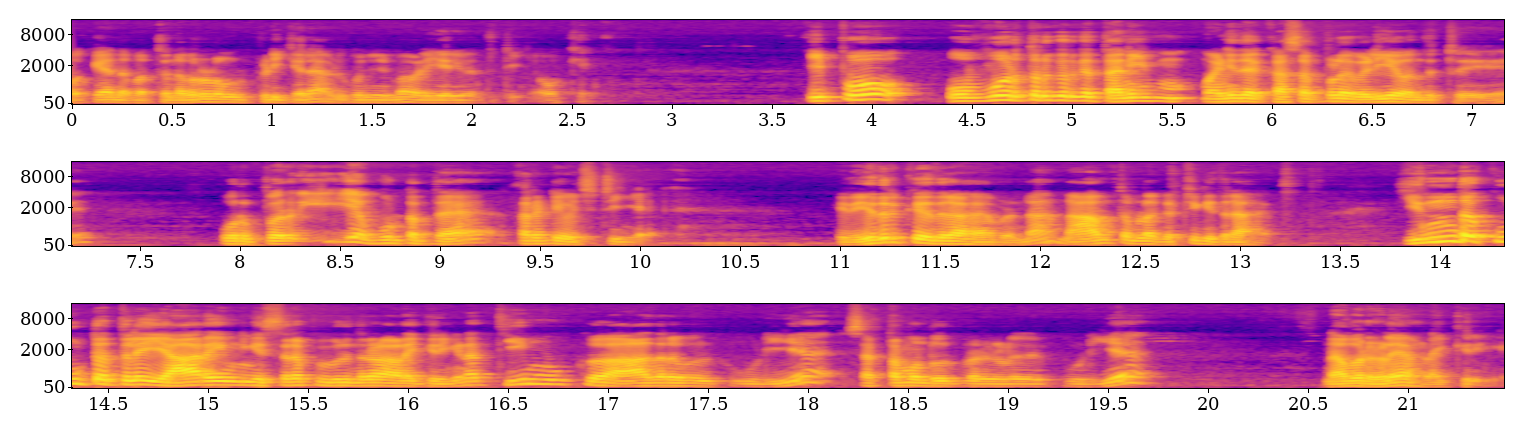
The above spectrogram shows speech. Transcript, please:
ஓகே அந்த பத்து நபர்கள் உங்களுக்கு பிடிக்கல அப்படி கொஞ்சமாக வெளியேறி வந்துட்டீங்க. ஓகே. இப்போது ஒவ்வொருத்தருக்கும் இருக்க தனி மனித கசப்பில் வெளியே வந்துட்டு ஒரு பெரிய கூட்டத்தை திரட்டி வச்சுட்டீங்க. இது எதற்கு எதிராக அப்படின்னா நாம் தமிழர் கட்சிக்கு எதிராக. இந்த கூட்டத்தில் யாரையும் நீங்கள் சிறப்பு விருந்தினர் அழைக்கிறீங்கன்னா திமுக ஆதரவு இருக்கக்கூடிய சட்டமன்ற உறுப்பினர்கள் இருக்கக்கூடிய நபர்களை அழைக்கிறீங்க.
